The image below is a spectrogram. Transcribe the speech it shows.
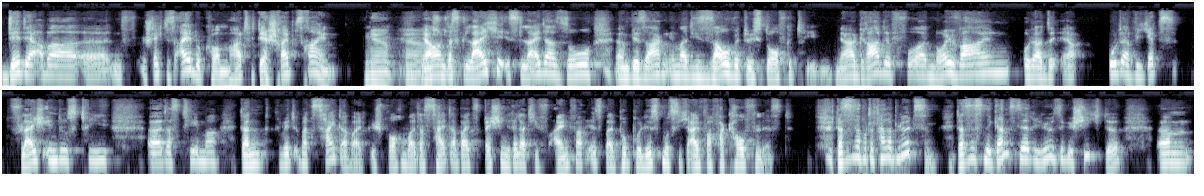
Der, der aber äh, ein schlechtes Ei bekommen hat, der schreibt's rein. Ja, ja, ja und das Gleiche ist leider so, äh, wir sagen immer, die Sau wird durchs Dorf getrieben. Ja, gerade vor Neuwahlen oder oder wie jetzt Fleischindustrie äh, das Thema, dann wird über Zeitarbeit gesprochen, weil das Zeitarbeitsbashing relativ einfach ist, weil Populismus sich einfach verkaufen lässt. Das ist aber totaler Blödsinn. Das ist eine ganz seriöse Geschichte. Ähm,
